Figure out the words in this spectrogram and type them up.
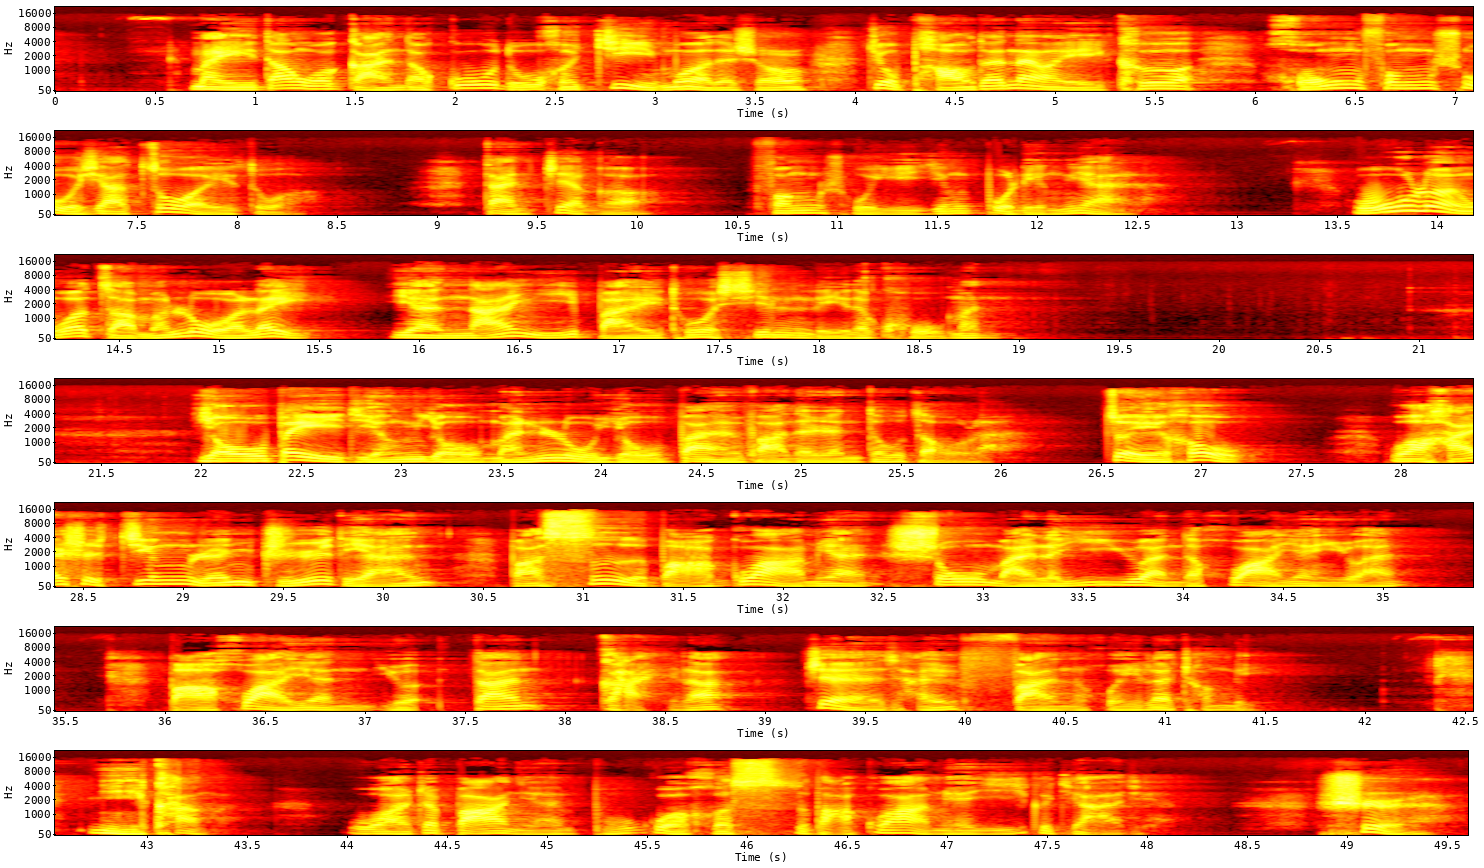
每当我感到孤独和寂寞的时候，就跑到那一棵红枫树下坐一坐。但这个枫树已经不灵验了。无论我怎么落泪，也难以摆脱心里的苦闷。有背景、有门路、有办法的人都走了，最后我还是经人指点，把四把挂面收买了医院的化验员，把化验员单改了，这才返回了城里。你看看。我这八年不过和四把挂面一个价钱。是啊，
